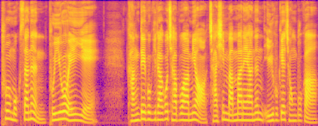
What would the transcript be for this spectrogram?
푸 목사는 VOA에 강대국이라고 자부하며 자신만만해하는 일국의 정부가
